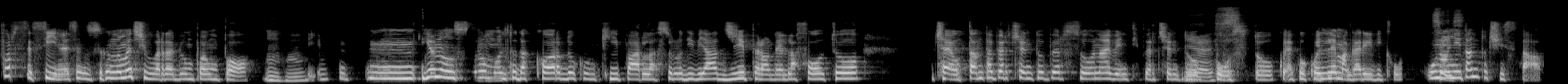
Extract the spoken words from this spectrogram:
Forse sì, nel senso secondo me ci vorrebbe un po' un po'. Mm-hmm. Io non sono molto d'accordo con chi parla solo di viaggi, però nella foto c'è 80% persona e 20% yes. posto. Ecco, quelle magari dico, uno sì. ogni tanto ci sta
